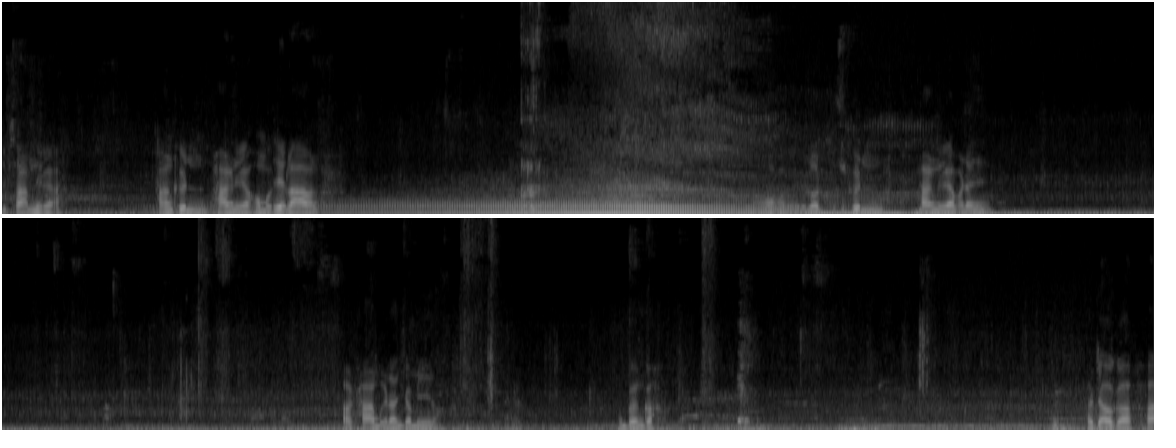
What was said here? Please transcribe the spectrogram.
สิบสามเหนือทางขึ้นภาคเหนือของประเทศลาวรถขึ้นภาคเหนือมาได้ภาคางเมื่อนั้นก็มีเนาะเบิ่งก็ พระเจ้าก็พา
